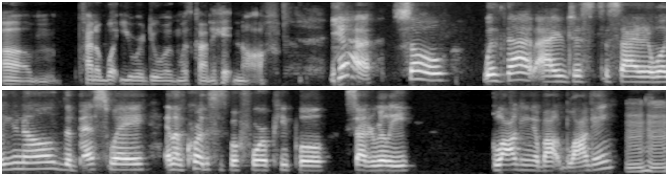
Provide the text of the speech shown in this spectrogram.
um kind of what you were doing was kind of hitting off Yeah. So with that, I just decided, well, you know, the best way, and of course, this is before people started really blogging about blogging. mm-hmm.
